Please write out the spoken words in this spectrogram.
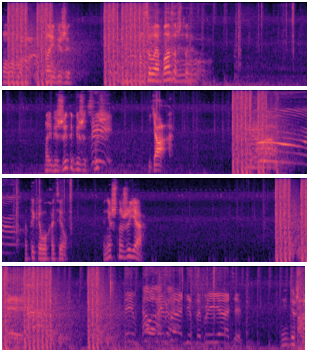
О, -о, -о. смотри, бежит. Там целая база, что ли? Смотри, бежит и бежит, слышишь? Я! А ты кого хотел? Конечно же я. Ты в полной заднице, приятель! Идешь ты.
